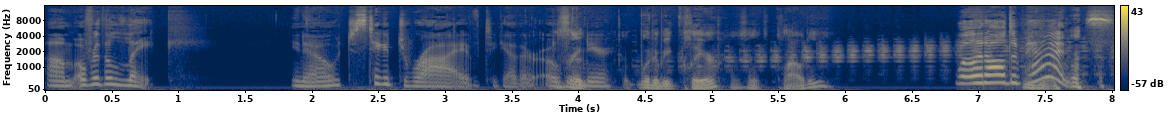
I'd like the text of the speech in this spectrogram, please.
um, over the lake. You know, just take a drive together over it- near. Would it be clear? Is it cloudy? Well, it all depends.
